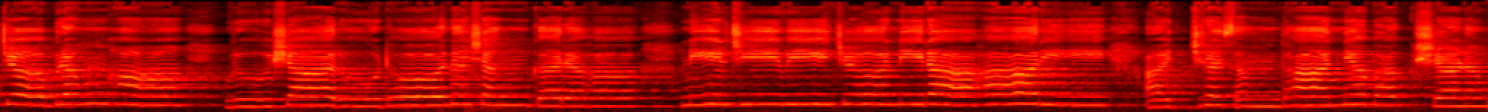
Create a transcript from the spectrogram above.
ચ બ્રહ્મા, વૃષારૂઢો અજ્રસંધાન્યભક્ષણમ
